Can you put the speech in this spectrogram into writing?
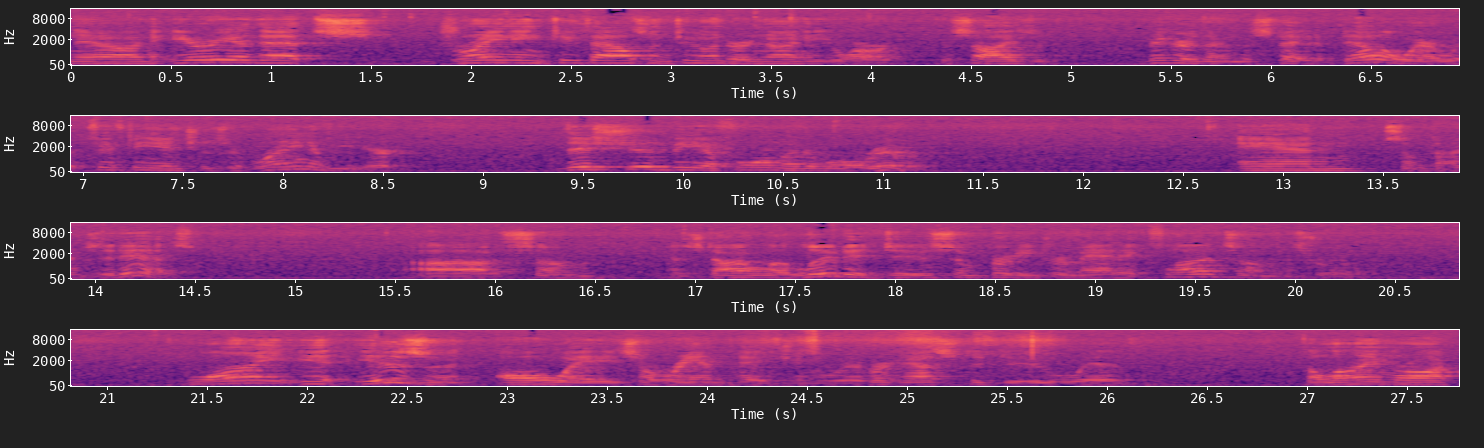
Now, an area that's draining 2,290 or the size of bigger than the state of Delaware with 50 inches of rain a year, this should be a formidable river. And sometimes it is. Uh, some, as Donald alluded to, some pretty dramatic floods on this river. Why it isn't always a rampaging river has to do with the lime rock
